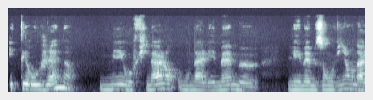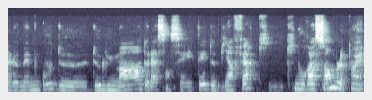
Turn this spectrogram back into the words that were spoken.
hétérogène, mais au final, on a les mêmes, les mêmes envies, on a le même goût de, de l'humain, de la sincérité, de bien faire qui, qui nous rassemble, Ouais.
